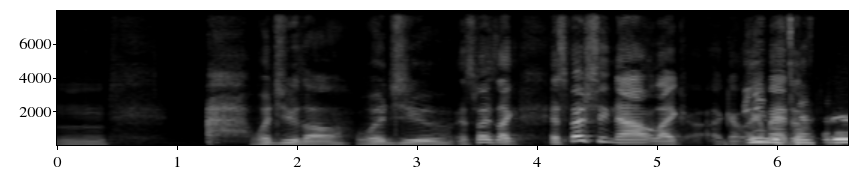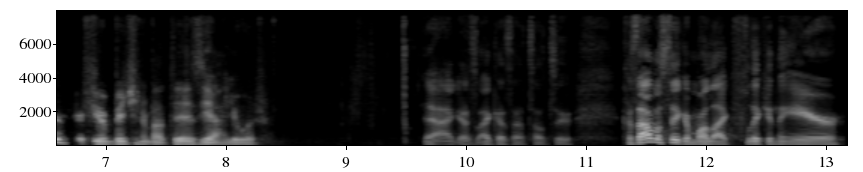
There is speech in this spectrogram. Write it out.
Mm. Would you though? Would you? Especially like, especially now, like I can Being imagine. if you're bitching about this, yeah, you would. Yeah, I guess I guess that's all too. Because I was thinking more like flicking the ear,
